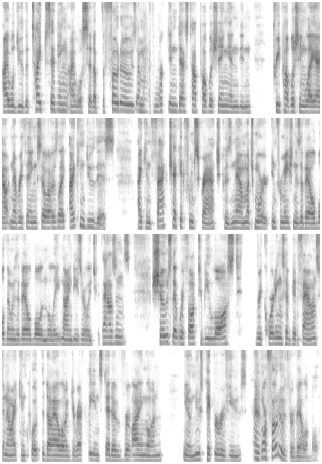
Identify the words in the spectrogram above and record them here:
I will do the typesetting. I will set up the photos. I mean, I've worked in desktop publishing and in pre publishing layout and everything. So I was like, I can do this. I can fact check it from scratch because now much more information is available than was available in the late 90s, early 2000s. Shows that were thought to be lost, recordings have been found. So now I can quote the dialogue directly instead of relying on, you know, newspaper reviews. And more photos are available.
